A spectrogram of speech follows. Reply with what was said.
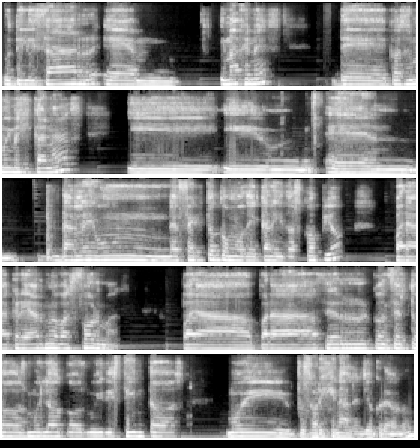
utilizar em, imágenes de cosas muy mexicanas y, em, darle un efecto como de caleidoscopio para crear nuevas formas, para, para hacer conceptos muy locos, muy distintos, muy pues, originales, yo creo, ¿no?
